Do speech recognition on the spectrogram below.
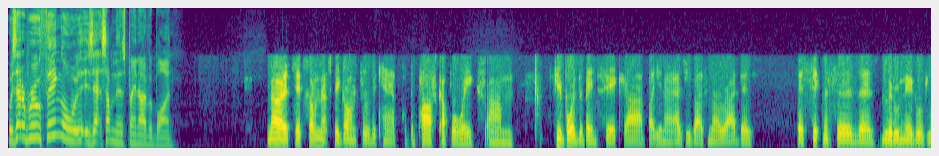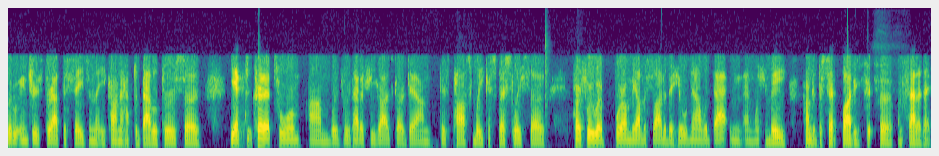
Was that a real thing, or is that something that's been overblown? No, it's it's something that's been going through the camp the past couple of weeks. Um, a few boys have been sick, uh, but you know, as you guys know, right, there's there's sicknesses, there's little niggles, little injuries throughout the season that you kind of have to battle through. So, yeah, credit to them. Um, we've we've had a few guys go down this past week, especially. So, hopefully, we're we're on the other side of the hill now with that, and, and we can be 100% fighting fit for on Saturday.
